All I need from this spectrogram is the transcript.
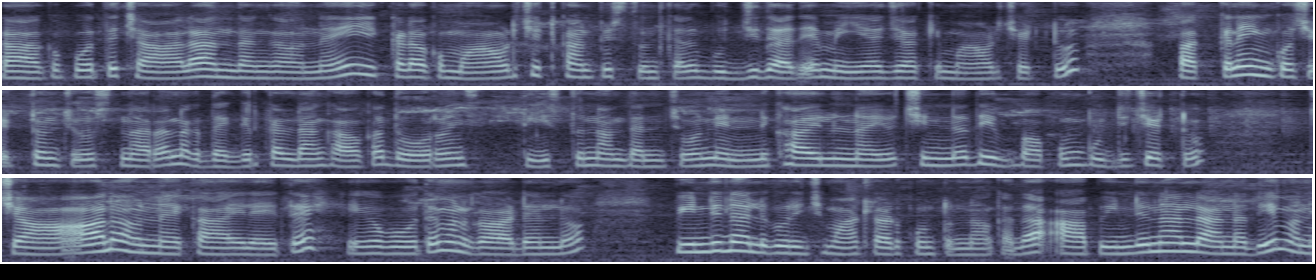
కాకపోతే చాలా అందంగా ఉన్నాయి. ఇక్కడ ఒక మామిడి చెట్టు కనిపిస్తుంది కదా బుజ్జిది అదే మియాజాకి మామిడి చెట్టు. పక్కనే ఇంకో చెట్టును చూస్తున్నారా? నాకు దగ్గరికి వెళ్ళడానికి కాక దూరం తీస్తున్నాను. దాన్ని చూడండి ఎన్ని కాయలు ఉన్నాయో. చిన్నది పాపం బుజ్జి చెట్టు. చాలా ఉన్నాయి కాయలు అయితే. ఇకపోతే మన గార్డెన్లో పిండి నల్లి గురించి మాట్లాడుకుంటున్నాం కదా. ఆ పిండి నల్లి అన్నది మన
